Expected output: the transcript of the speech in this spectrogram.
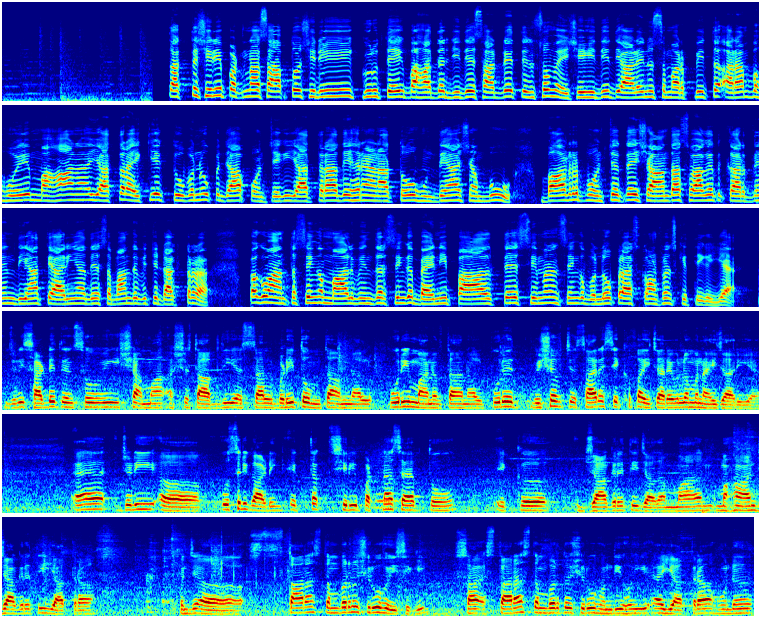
ਤਖਤ ਸ੍ਰੀ ਪਟਨਾ ਸਾਹਿਬ ਤੋਂ ਸ੍ਰੀ ਗੁਰੂ ਤੇਗ ਬਹਾਦਰ ਜੀ ਦੇ 350ਵੇਂ ਸ਼ਹੀਦੀ ਦਿਹਾੜੇ ਨੂੰ ਸਮਰਪਿਤ ਆਰੰਭ ਹੋਏ ਮਹਾਨ ਯਾਤਰਾ 21 ਅਕਤੂਬਰ ਨੂੰ ਪੰਜਾਬ ਪਹੁੰਚੇਗੀ। ਯਾਤਰਾ ਦੇ ਹਰਿਆਣਾ ਤੋਂ ਹੁੰਦਿਆਂ ਸ਼ੰਭੂ ਬਾਰਡਰ ਪਹੁੰਚਣ ਤੇ ਸ਼ਾਨਦਾਰ ਸਵਾਗਤ ਕਰਨ ਦੀਆਂ ਤਿਆਰੀਆਂ ਦੇ ਸਬੰਧ ਵਿੱਚ ਡਾਕਟਰ ਭਗਵੰਤ ਸਿੰਘ, ਮਾਲਵਿੰਦਰ ਸਿੰਘ, ਬੈਨੀਪਾਲ ਤੇ ਸਿਮਰਨ ਸਿੰਘ ਵੱਲੋਂ ਪ੍ਰੈਸ ਕਾਨਫਰੰਸ ਕੀਤੀ ਗਈ ਹੈ। ਜਿਹੜੀ 350ਵੀਂ ਸ਼ਾਮਾ ਸ਼ਤਾਬਦੀ ਇਸ ਸਾਲ ਬੜੀ ਧੂਮਧਾਮ ਨਾਲ, ਪੂਰੀ ਮਾਨਵਤਾ ਨਾਲ, ਪੂਰੇ ਵਿਸ਼ਵ 'ਚ ਸਾਰੇ ਸਿੱਖ ਭਾਈਚਾਰੇ ਵੱਲੋਂ ਮਨਾਈ ਜਾ ਰਹੀ ਹੈ। ਇਹ ਜਿਹੜੀ ਉਸ ਰਿਗਾਰਡਿੰਗ ਇੱਕ ਤਖਤ ਸ੍ਰੀ ਪਟਨਾ ਸਾਹਿਬ ਤੋਂ ਇੱਕ ਜਾਗਰਤੀ ਜ਼ਿਆਦਾ ਮਹਾਨ ਮਹਾਨ ਜਾਗਰਤੀ ਯਾਤਰਾ ਪੰਜ- ਅ, 17 ਸਤੰਬਰ ਨੂੰ ਸ਼ੁਰੂ ਹੋਈ ਸੀਗੀ। ਸਾ- 17 ਸਤੰਬਰ ਤੋਂ ਸ਼ੁਰੂ ਹੁੰਦੀ ਹੋਈ ਇਹ ਯਾਤਰਾ ਹੁਣ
